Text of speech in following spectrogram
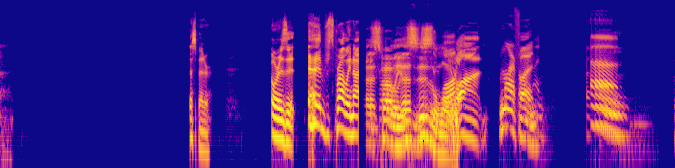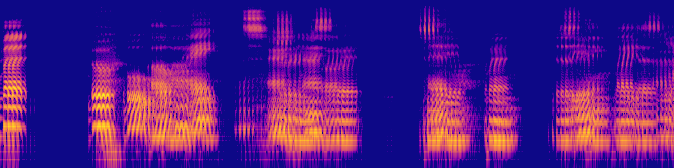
That's better. Or is it? It's probably not. It's probably this. This is a lot. More fun. Um. But. but ooh, ooh, oh, hey. That's actually pretty nice. I like the way it makes my head feel when it does the ear thing like, like it does.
